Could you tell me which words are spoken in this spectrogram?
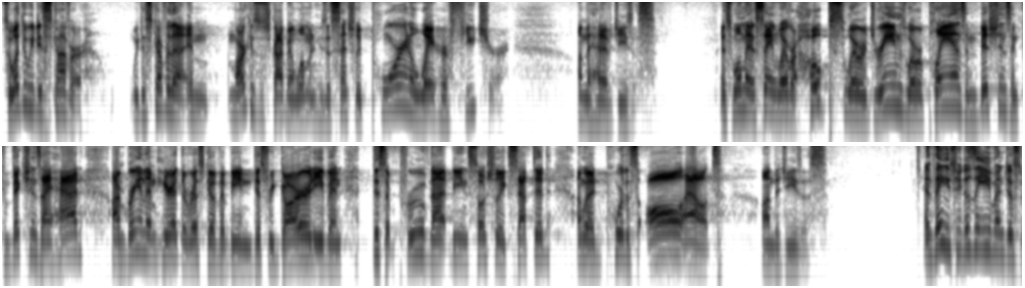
So, what do we discover? We discover that in Mark is describing a woman who's essentially pouring away her future on the head of Jesus. This woman is saying, whatever hopes, whatever dreams, whatever plans, ambitions, and convictions I had, I'm bringing them here at the risk of it being disregarded, even disapproved, not being socially accepted. I'm going to pour this all out onto Jesus. And thing is, she doesn't even just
